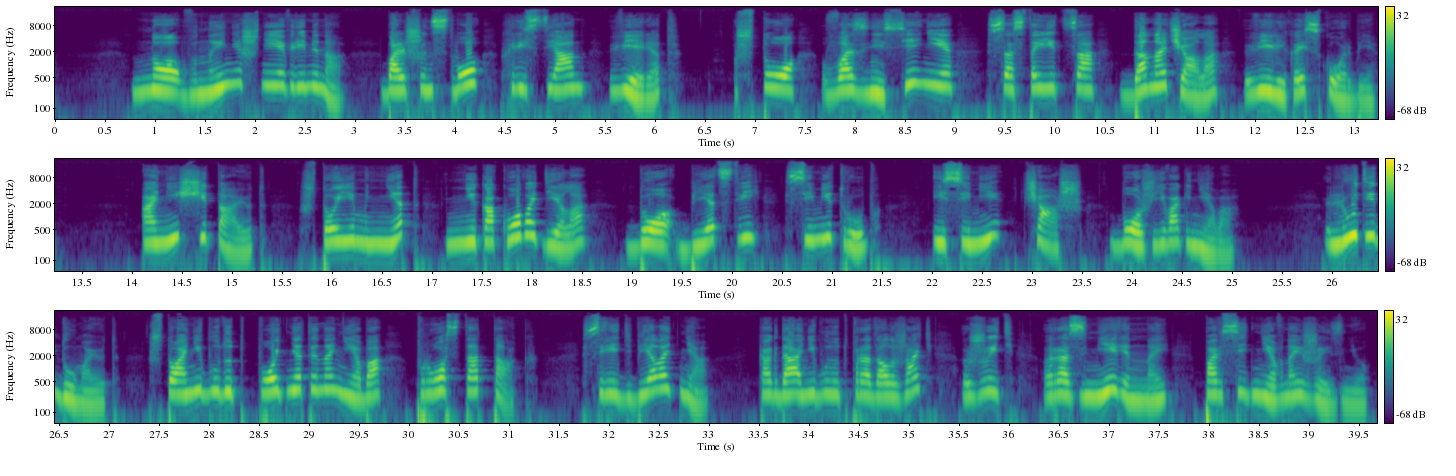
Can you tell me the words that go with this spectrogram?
Но в нынешние времена большинство христиан верят, что вознесение состоится до начала великой скорби. Они считают, что им нет никакого дела до бедствий семи труб и семи чаш Божьего гнева. Люди думают, что они будут подняты на небо просто так, средь бела дня, когда они будут продолжать жить размеренной повседневной жизнью.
